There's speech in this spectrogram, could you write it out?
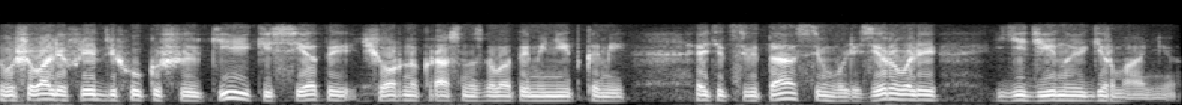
вышивали Фридриху кошельки и кисеты черно-красно-золотыми нитками. Эти цвета символизировали единую Германию.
